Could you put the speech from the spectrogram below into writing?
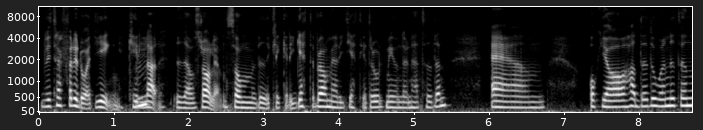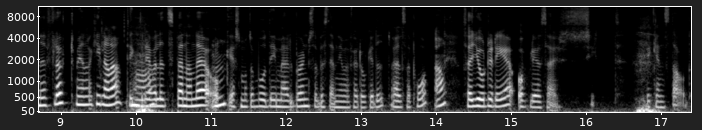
vi träffade då ett gäng killar i Australien som vi klickade jättebra med. Jag hade jätte- jätteroligt med under den här tiden. Ehm, och jag hade då en liten flört med en av killarna. Tyckte Ja. det var lite spännande Mm. och eftersom att de bodde i Melbourne så bestämde jag mig för att åka dit och hälsa på. Ja. Så jag gjorde det och blev så här: shit vilken stad.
